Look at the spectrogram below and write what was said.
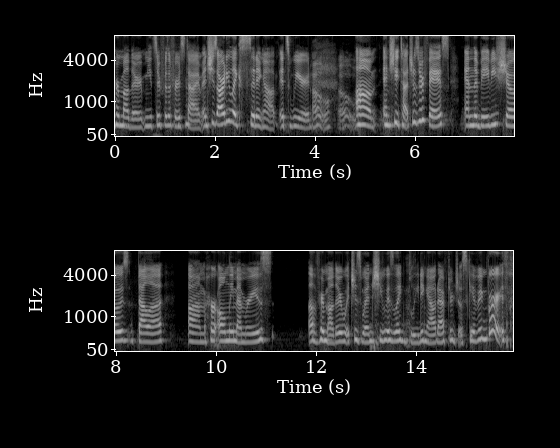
her mother meets her for the first time and she's already like sitting up. It's weird. Oh. Oh. Um and she touches her face and the baby shows Bella um her only memories of her mother, which is when she was like bleeding out after just giving birth.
